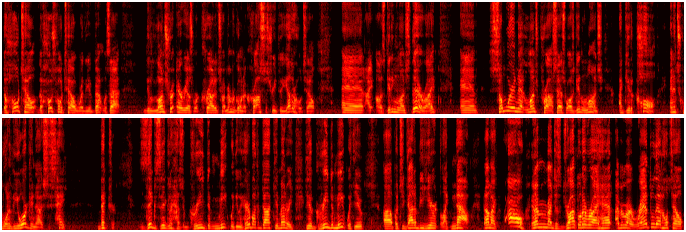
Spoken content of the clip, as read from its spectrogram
the hotel, the host hotel where the event was at, the lunch areas were crowded. So I remember going across the street to the other hotel and I, I was getting lunch there, right? And somewhere in that lunch process, while I was getting lunch, I get a call and it's one of the organizers. Hey, Victor, Zig Ziglar has agreed to meet with you. We heard about the documentary. He agreed to meet with you, uh, but you got to be here like now. And I'm like, oh! And I remember I just dropped whatever I had. I remember I ran through that hotel,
